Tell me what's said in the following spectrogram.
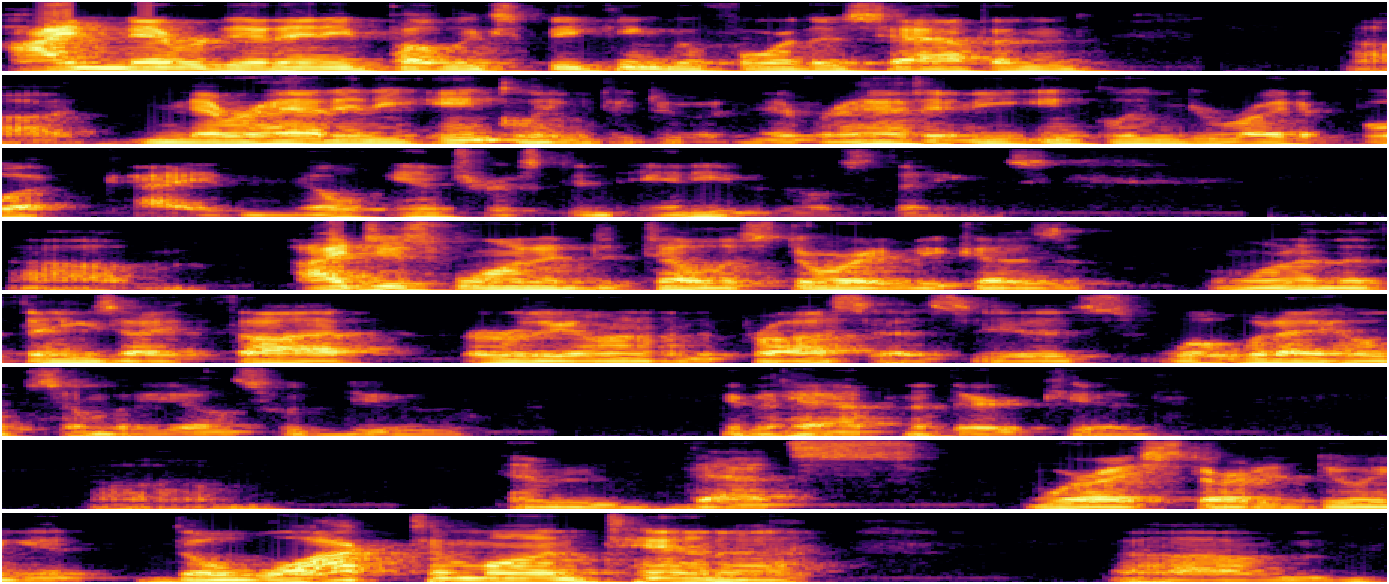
i never did any public speaking before this happened. Uh, never had any inkling to do it. Never had any inkling to write a book. I had no interest in any of those things. Um, i just wanted to tell the story because one of the things I thought early on in the process is what would I hope somebody else would do if it happened to their kid? Um, and that's where I started doing it. The walk to Montana um,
